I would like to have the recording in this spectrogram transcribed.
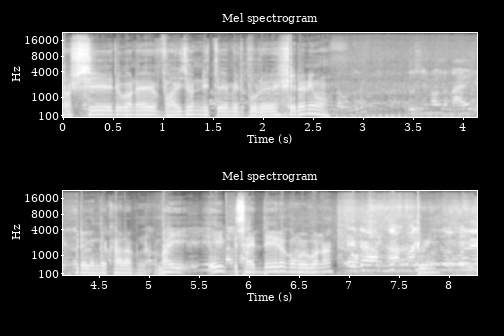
পাশে এই দোকানে ভাইজন নিতে মিরপুরে। এটা নিমো? এটা কিন্তু খারাপ না। ভাই এই সাইড দিয়ে এরকম হইব না? এটা আপনার বলে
